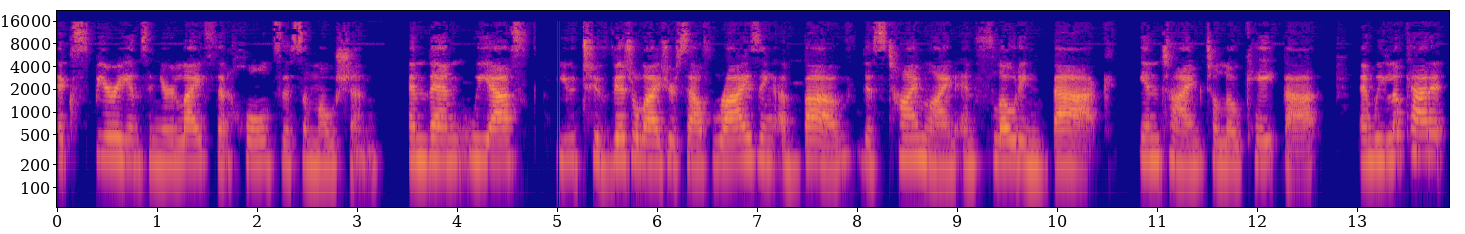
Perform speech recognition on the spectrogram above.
experience in your life that holds this emotion. And then we ask you to visualize yourself rising above this timeline and floating back in time to locate that. And we look at it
